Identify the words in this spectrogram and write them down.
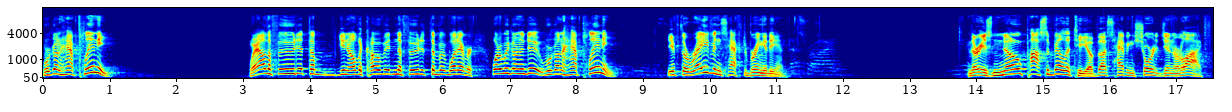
We're going to have plenty. Well, the food at the, you know, the COVID and the food at the whatever. What are we going to do? We're going to have plenty. If the ravens have to bring it in. There is no possibility of us having shortage in our life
